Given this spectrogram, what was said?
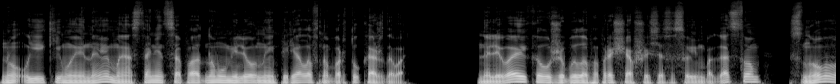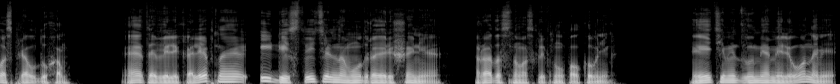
но у Якима и Неэмы останется по одному миллиону империалов на борту каждого. Наливайка, уже было попрощавшийся со своим богатством, снова воспрял духом. «Это великолепное и действительно мудрое решение», — радостно воскликнул полковник. «Этими двумя миллионами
